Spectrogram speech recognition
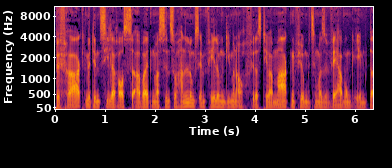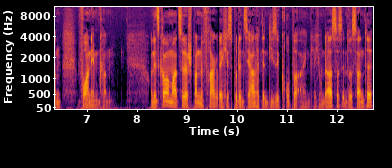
befragt, mit dem Ziel herauszuarbeiten, was sind so Handlungsempfehlungen, die man auch für das Thema Markenführung bzw. Werbung eben dann vornehmen kann. Und jetzt kommen wir mal zu der spannenden Frage, welches Potenzial hat denn diese Gruppe eigentlich? Und da ist das Interessante,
